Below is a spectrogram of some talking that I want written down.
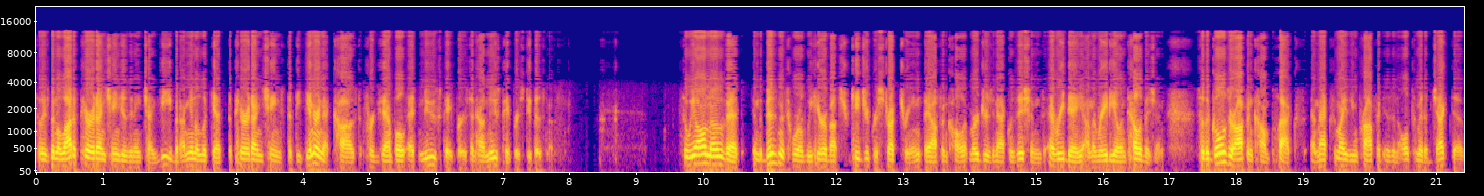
So there's been a lot of paradigm changes in HIV, but I'm going to look at the paradigm change that the internet caused, for example, at newspapers and how newspapers do business. So we all know that in the business world, we hear about strategic restructuring. They often call it mergers and acquisitions every day on the radio and television. So the goals are often complex, and maximizing profit is an ultimate objective,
